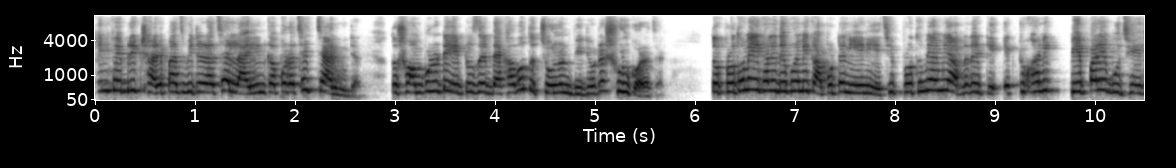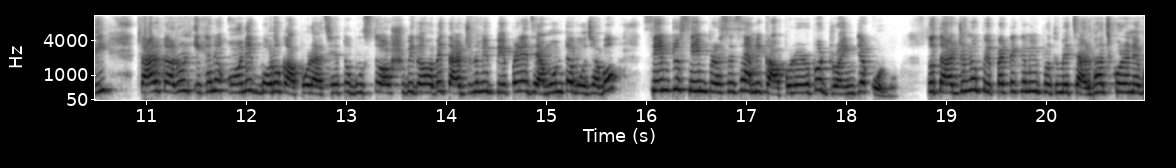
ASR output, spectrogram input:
মেন ফেব্রিক সাড়ে পাঁচ মিটার আছে কাপড় আছে চার মিটার তো সম্পূর্ণটা এ টু জেড দেখাবো, তো চলুন ভিডিওটা শুরু করা যাক। তো প্রথমে এখানে দেখুন আমি কাপড়টা নিয়ে নিয়েছি। প্রথমে আমি আপনাদেরকে একটুখানি পেপারে বুঝিয়ে দিই। তার কারণ এখানে অনেক বড় কাপড় আছে, তো বুঝতে অসুবিধা হবে। তার জন্য আমি পেপারে যেমনটা বোঝাবো সেম টু সেম প্রসেসে আমি কাপড়ের উপর ড্রয়িংটা করব। তো তার জন্য পেপারটাকে আমি প্রথমে চার ভাঁজ করে নেব।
